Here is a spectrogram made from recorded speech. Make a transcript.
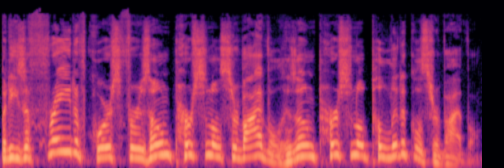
But he's afraid, of course, for his own personal survival, his own personal political survival.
